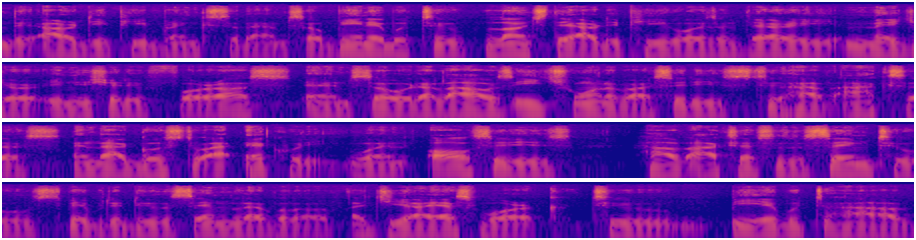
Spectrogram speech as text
the RDP brings to them. So being able to launch the RDP was a very major initiative for us. And so it allows each one of our cities to have access. And that goes to equity when all cities have access to the same tools to be able to do the same level of uh, GIS work to be able to have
